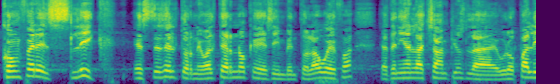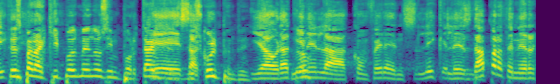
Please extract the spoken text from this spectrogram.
Conference League, este es el torneo alterno que se inventó la UEFA. Ya tenían la Champions, la Europa League. Este es para equipos menos importantes, discúlpenme. Y ahora tienen la Conference League. Les da para tener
